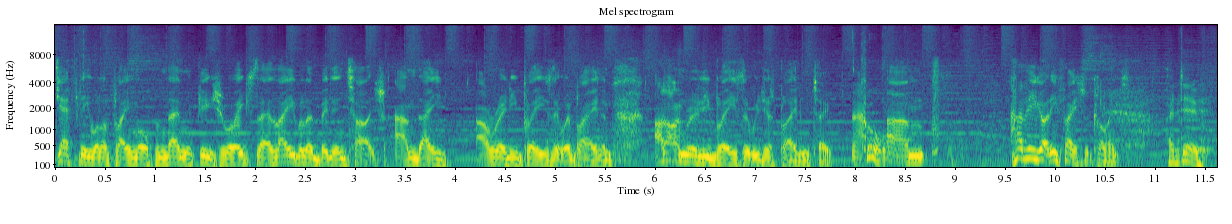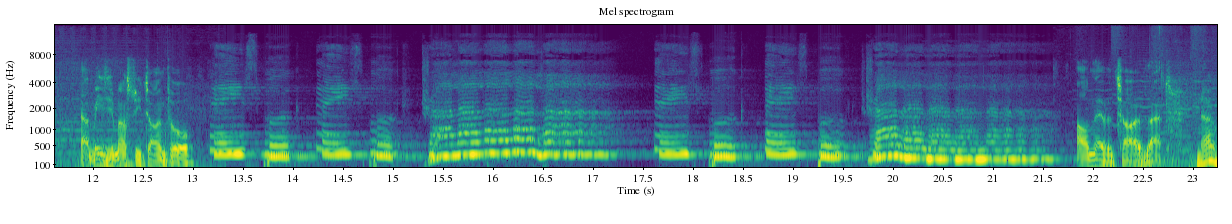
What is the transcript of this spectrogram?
definitely want to play more from them in future weeks. Their label have been in touch and they are really pleased that we're playing them. And I'm really pleased that we just played them too. Now, Cool. Um, have you got any Facebook comments? I do. That means it must be time for. Facebook, Facebook, tra la la la la. Facebook, Facebook, tra la la la la. I'll never tire of that. No.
